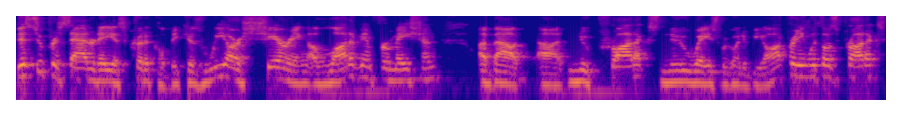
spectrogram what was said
this Super Saturday is critical because we are sharing a lot of information about uh, new products, new ways we're going to be operating with those products.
